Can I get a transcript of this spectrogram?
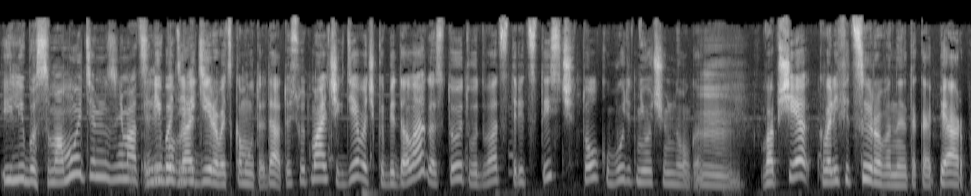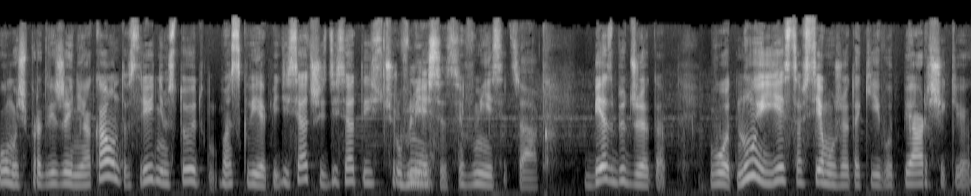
и либо самому этим заниматься, Либо, либо, брать- делегировать кому-то, да. То есть вот мальчик, девочка, бедолага стоит вот 20-30 тысяч, толку будет не очень много. М. Вообще квалифицированная такая пиар-помощь в продвижении аккаунта в среднем стоит в Москве 50-60 тысяч В рублей. месяц. В месяц. Так. Без бюджета. Вот. Ну и есть совсем уже такие вот пиарщики,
